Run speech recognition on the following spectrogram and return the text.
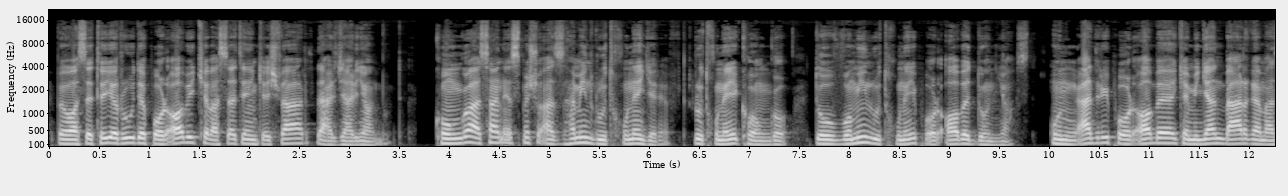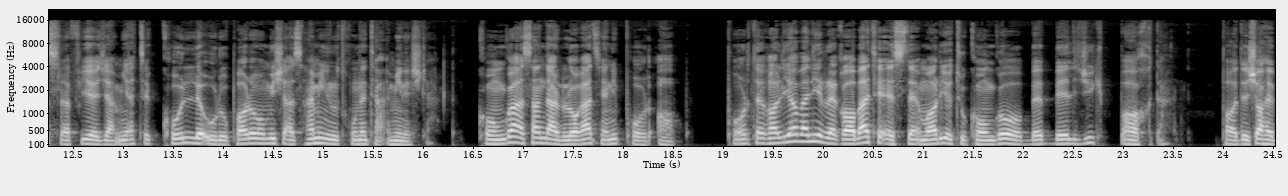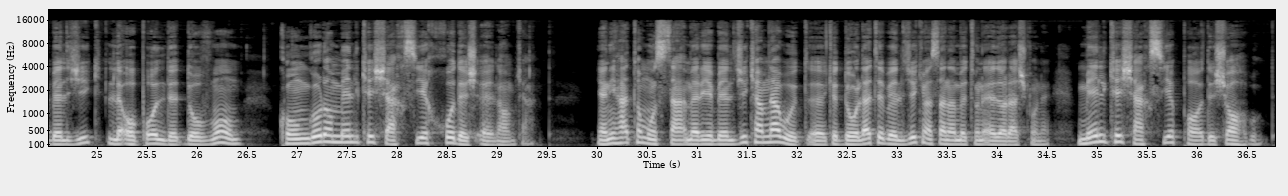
به واسطه رود پرآبی که وسط این کشور در جریان بود. کنگو اصلا اسمشو از همین رودخونه گرفت. رودخونه کنگو دومین رودخونه پرآب دنیاست. اونقدری پرآبه که میگن برق مصرفی جمعیت کل اروپا رو میشه از همین رودخونه تأمینش کرد. کنگو اصلا در لغت یعنی پرآب پرتغالیا ولی رقابت استعماری تو کنگو به بلژیک باختن. پادشاه بلژیک لئوپولد دوم کنگو رو ملک شخصی خودش اعلام کرد. یعنی حتی مستعمره بلژیک هم نبود که دولت بلژیک مثلا بتونه ادارش کنه. ملک شخصی پادشاه بود.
